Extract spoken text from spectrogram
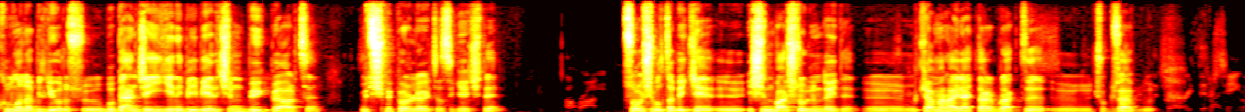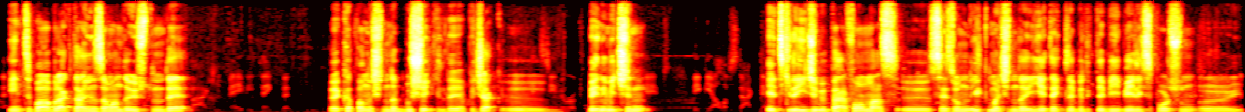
kullanabiliyoruz. Bu bence yeni BBL için büyük bir artı. Müthiş bir Pearl haritası geçti. Sociable tabii ki işin başrolündeydi. Mükemmel highlightlar bıraktı. Çok güzel intiba bıraktı aynı zamanda üstünde. Ve kapanışında bu şekilde yapacak. E, benim için etkileyici bir performans. E, sezonun ilk maçında yedekle birlikte BBL Sports'un e,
